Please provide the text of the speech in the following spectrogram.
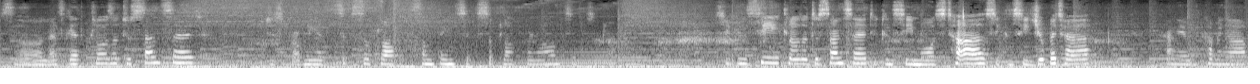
So let's get closer to sunset probably at 6 o'clock something 6 o'clock around 6 o'clock. So you can see closer to sunset you can see more stars you can see Jupiter coming up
